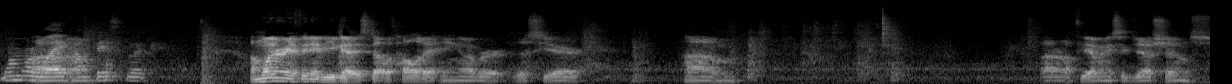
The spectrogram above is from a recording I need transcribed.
one more I like on. Facebook. I'm wondering if any of you guys dealt with holiday hangover this year. Um, I don't know if you have any suggestions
